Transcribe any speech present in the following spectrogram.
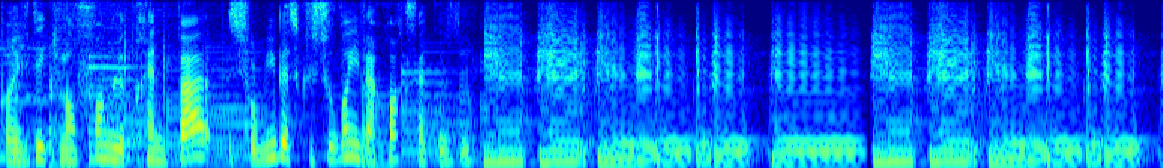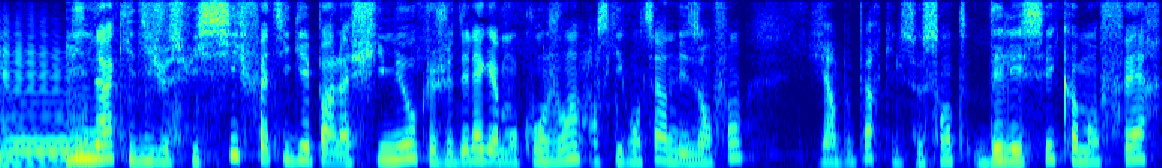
pour éviter que l'enfant ne le prenne pas sur lui parce que souvent il va croire que c'est à cause de lui. Lina qui dit Je suis si fatiguée par la chimio que je délègue à mon conjoint en ce qui concerne les enfants. J'ai un peu peur qu'ils se sentent délaissés. Comment faire?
